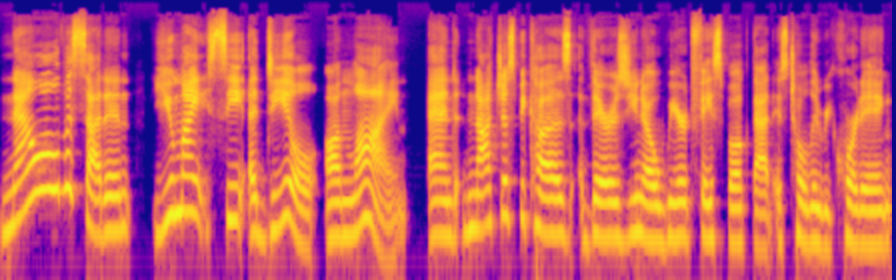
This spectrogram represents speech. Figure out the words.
Now all of a sudden, you might see a deal online and not just because there's you know weird facebook that is totally recording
